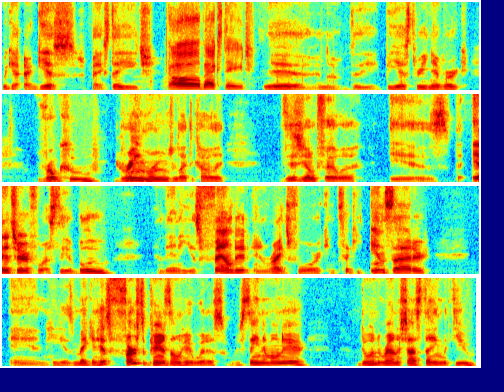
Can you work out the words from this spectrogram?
We got our guests backstage. Oh, backstage. Yeah, and the, the BS3 network, Roku green rooms, we like to call it. This young fella is the editor for A Sea of Blue, and then he is founded and writes for Kentucky Insider. And he is making his first appearance on here with us. We've seen him on there doing the round of shots thing with you,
